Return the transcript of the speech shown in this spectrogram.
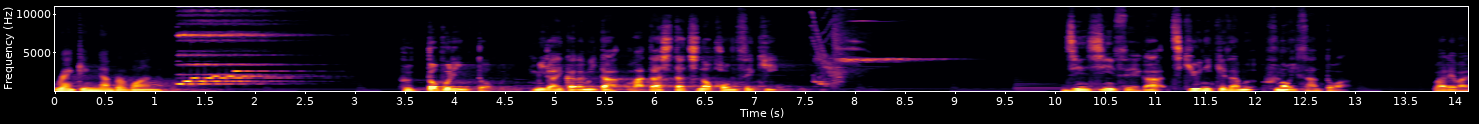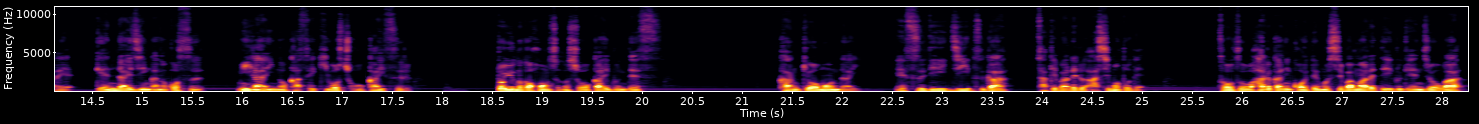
Ranking number 1フットプリント未来から見た私たちの痕跡。人新世が地球に刻む負の遺産とは我々現代人が残す未来の化石を紹介するというのが本書の紹介文です。環境問題 SDGs が叫ばれる足元で想像をはるかに超えて蝕まれている現状は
